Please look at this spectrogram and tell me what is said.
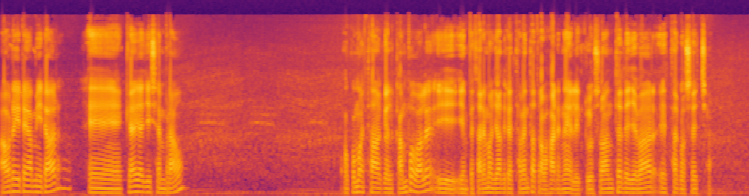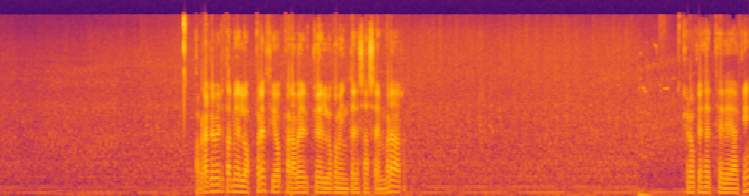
Ahora iré a mirar qué hay allí sembrado o cómo está aquel campo, ¿vale? Y, empezaremos ya directamente a trabajar en él, incluso antes de llevar esta cosecha. Habrá que ver también los precios para ver qué es lo que me interesa sembrar. Creo que es este de aquí.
